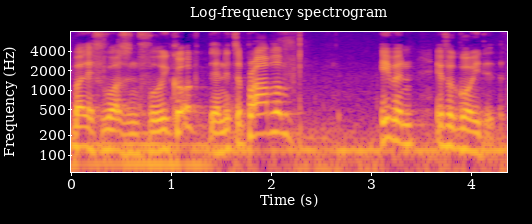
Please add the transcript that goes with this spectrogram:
But if it wasn't fully cooked, then it's a problem, even if a goy did it.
